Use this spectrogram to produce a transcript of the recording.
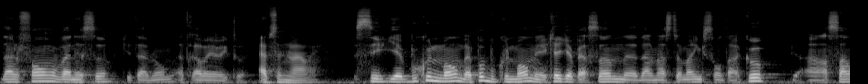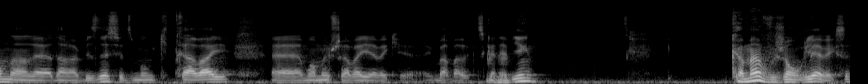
Dans le fond, Vanessa, qui est ta blonde, elle travaille avec toi. Absolument, oui il y a beaucoup de monde, ben pas beaucoup de monde, mais il y a quelques personnes euh, dans le mastermind qui sont en couple, ensemble dans, leur business. Il y a du monde qui travaille. Euh, moi-même, je travaille avec, euh, Barbara, que tu connais mm-hmm. bien. Comment vous jonglez avec ça?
